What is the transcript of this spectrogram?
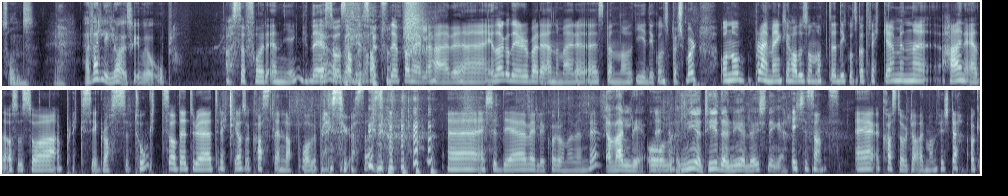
sånt. Ja. Jeg er veldig glad i å skrive opera. Altså, for en gjeng. Det er så sammensatt, det panelet her eh, i dag. Og det gjør det bare enda mer eh, spennende å gi dere spørsmål. Og nå pleier vi egentlig å ha det sånn at dere skal trekke, men eh, her er det altså så pleksiglass-tungt at jeg tror jeg trekker, og så kaster en lapp over pleksiglasset. Eh, er ikke det veldig koronavennlig? Ja, veldig. Og nye tider, nye løsninger. Ikke sant. Jeg kaster over til armene først, jeg. OK?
